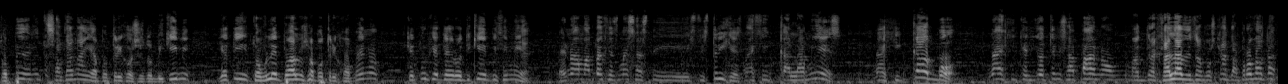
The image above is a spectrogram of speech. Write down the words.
Το οποίο είναι του σατανά η αποτρίχωση στο μπικίνι, γιατί το βλέπει ο άλλος αποτριχωμένο και του έρχεται ερωτική επιθυμία. Ενώ άμα το έχεις μέσα στι στις τρίχες, να έχει καλαμιές, να έχει κάμπο, να έχει και δύο-τρει απάνω μαντραχαλάδες να βοσκά τα πρόβατα,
